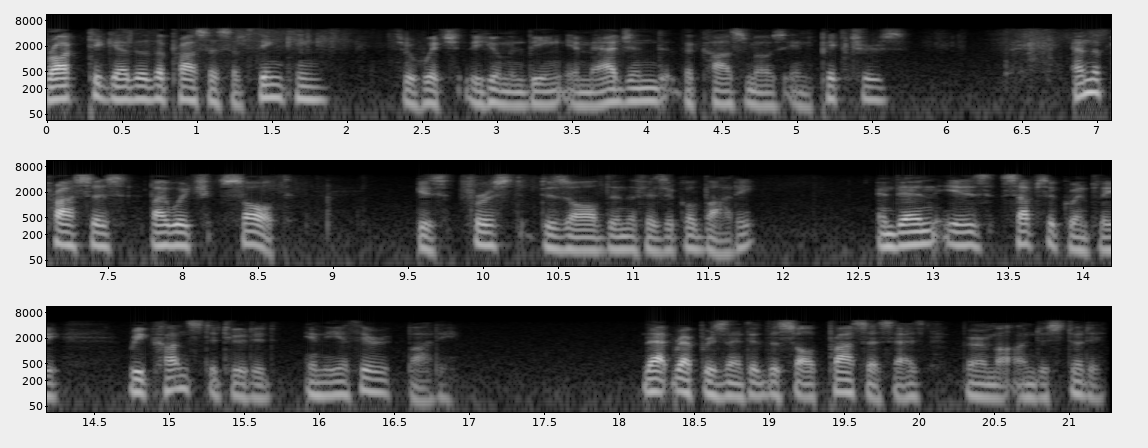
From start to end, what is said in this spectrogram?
brought together the process of thinking, through which the human being imagined the cosmos in pictures, and the process by which salt is first dissolved in the physical body and then is subsequently reconstituted in the etheric body. That represented the salt process as Boehme understood it.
